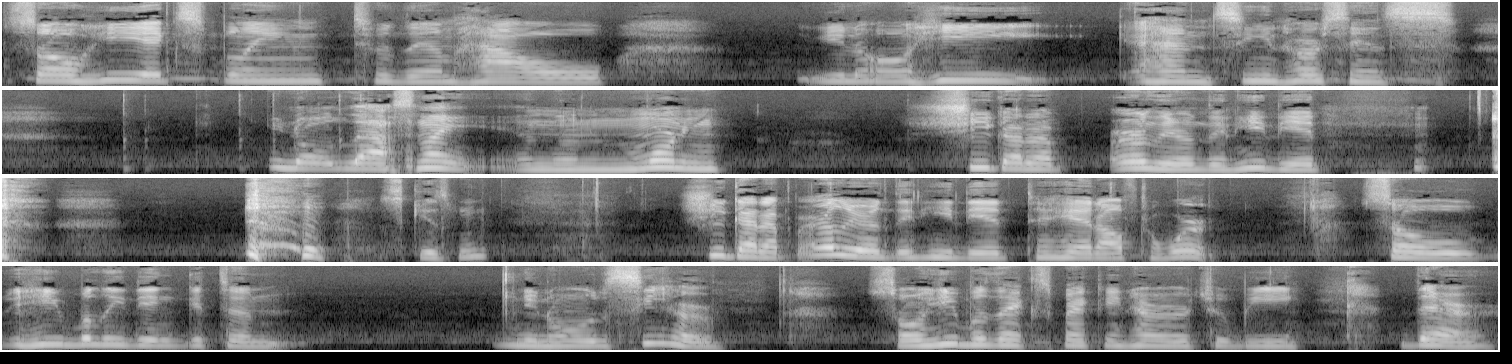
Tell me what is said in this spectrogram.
So he explained to them how, you know, he hadn't seen her since you know, last night in the morning, she got up earlier than he did. Excuse me. She got up earlier than he did to head off to work. So he really didn't get to, you know, see her. So he was expecting her to be there.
